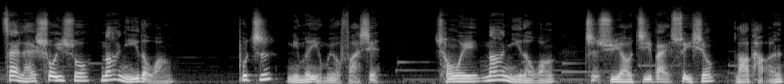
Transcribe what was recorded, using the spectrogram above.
再来说一说拉尼的王。不知你们有没有发现，成为拉尼的王只需要击败碎星拉塔恩，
